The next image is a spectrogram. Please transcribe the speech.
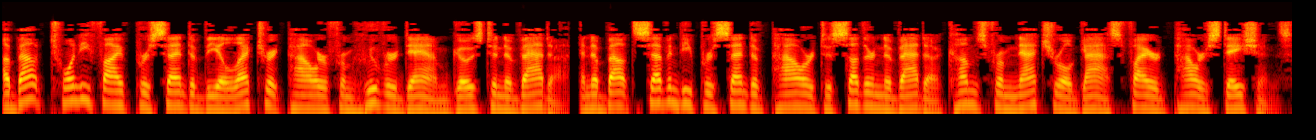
About 25% of the electric power from Hoover Dam goes to Nevada, and about 70% of power to southern Nevada comes from natural gas-fired power stations.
